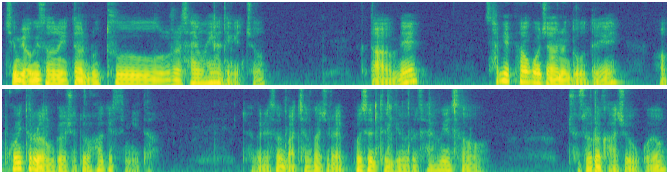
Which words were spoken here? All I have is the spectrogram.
지금 여기서는 일단 루트를 사용해야 되겠죠. 그 다음에 삽입하고자 하는 노드의 어, 포인트를 넘겨주도록 하겠습니다. 자, 그래서 마찬가지로 F% 기호를 사용해서 주소를 가져오고요.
